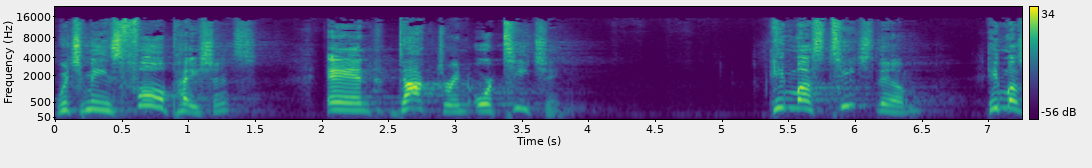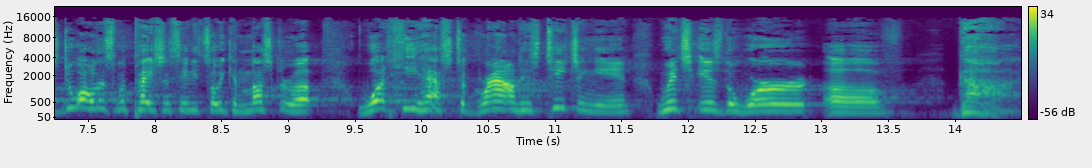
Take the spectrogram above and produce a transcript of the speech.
which means full patience, and doctrine or teaching. He must teach them. He must do all this with patience so he can muster up what he has to ground his teaching in, which is the word of God.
